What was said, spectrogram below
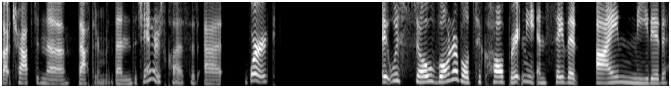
got trapped in the bathroom, then the janitor's closet at work. It was so vulnerable to call Brittany and say that I needed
